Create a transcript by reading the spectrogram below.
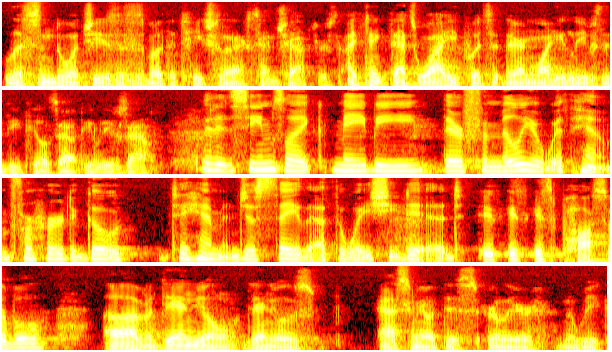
Listen to what Jesus is about to teach for the next 10 chapters. I think that's why he puts it there and why he leaves the details out he leaves out. But it seems like maybe they're familiar with him for her to go to him and just say that the way she did. It, it, it's possible. Um, Daniel, Daniel was asking me about this earlier in the week.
